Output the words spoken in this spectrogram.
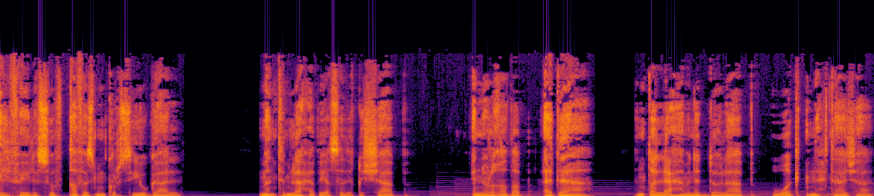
الفيلسوف قفز من كرسيه وقال ما أنت ملاحظ يا صديقي الشاب أنه الغضب أداة نطلعها من الدولاب وقت نحتاجها؟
